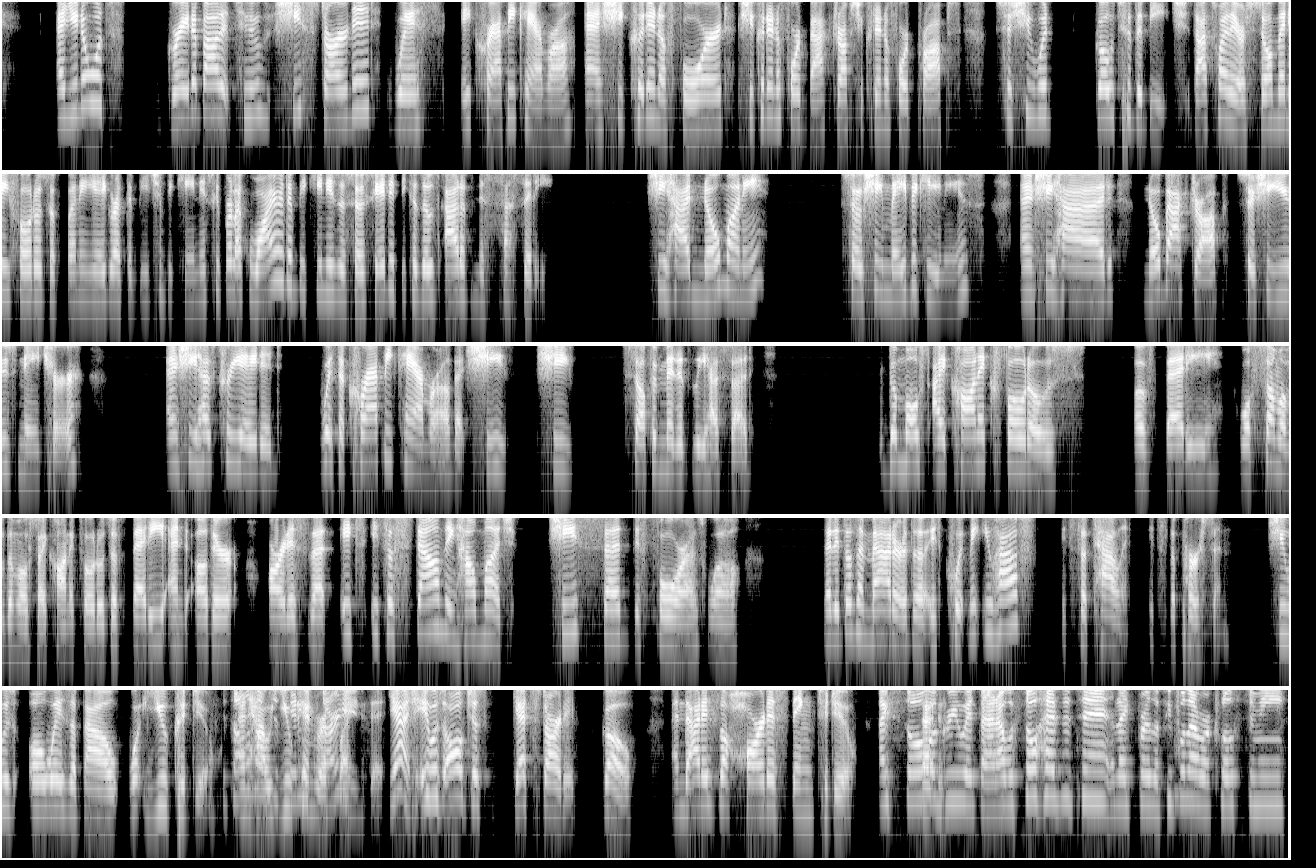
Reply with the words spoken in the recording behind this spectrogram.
And you know what's great about it too? She started with a crappy camera and she couldn't afford she couldn't afford backdrops, she couldn't afford props. So she would go to the beach. That's why there are so many photos of Bunny Yeager at the beach in bikinis. People are like, why are the bikinis associated? Because it was out of necessity. She had no money, so she made bikinis, and she had no backdrop, so she used nature. And she has created with a crappy camera that she she self admittedly has said the most iconic photos of Bettie, well, some of the most iconic photos of Bettie and other artists that it's it's astounding how much she's said before as well that it doesn't matter the equipment you have, it's the talent, it's the person. She was always about what you could do and how you can started. reflect it. Yeah, it was all just get started, go. And that is the hardest thing to do. I so that, agree with that. I was so hesitant, like for the people that were close to me,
